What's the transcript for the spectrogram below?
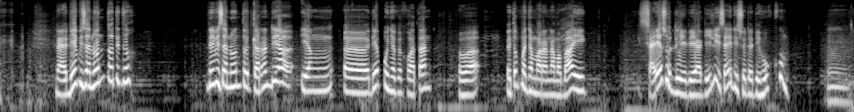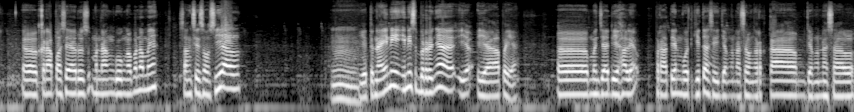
nah, dia bisa nuntut itu. Dia bisa nuntut karena dia yang eh, dia punya kekuatan bahwa itu pencemaran nama baik. Saya sudah diadili, saya sudah dihukum. Hmm. Eh, kenapa saya harus menanggung apa namanya sanksi sosial? Hmm. gitu nah ini ini sebenarnya ya ya apa ya eh menjadi hal yang perhatian buat kita sih jangan asal ngerekam jangan asal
